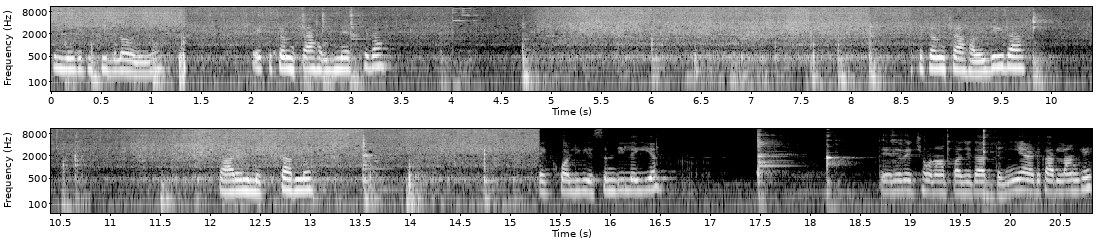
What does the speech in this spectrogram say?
ਕਿੰਨੀ ਕੁ ਤੁਸੀਂ ਬਣਾਉਣੀ ਹੈ ਇੱਕ ਚਮਚਾ ਹਰੀ ਮਿਰਚ ਦਾ। ਇੱਕ ਚਮਚਾ ਹਲਦੀ ਦਾ। ਸਾਰੇ ਨੂੰ ਮਿਕਸ ਕਰ ਲਓ। ਇੱਕ ਕੌਲੀ ਵੇਸਣ ਦੀ ਲਈ ਆ। ਤੇ ਇਹਦੇ ਵਿੱਚ ਹੁਣ ਆਪਾਂ ਜਿਹੜਾ ਦਹੀਂ ਐਡ ਕਰ ਲਾਂਗੇ।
